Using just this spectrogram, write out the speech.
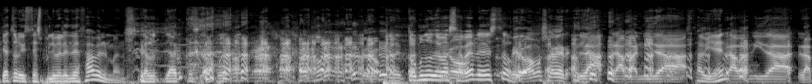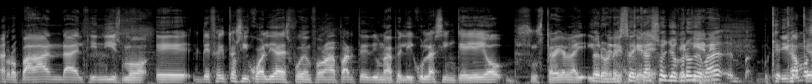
ya te lo dice Spielberg en The Fabelmans. Ya, lo- ya- ya puedes- ¿no? Pero, Todo el mundo debe Pero- saber esto. Pero vamos a ver, la, la vanidad, Está bien. la vanidad, la propaganda, el cinismo, eh, defectos y cualidades pueden formar parte de una película sin que ello sustraiga la Pero en este que- caso yo creo que va- que- Digamos que-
